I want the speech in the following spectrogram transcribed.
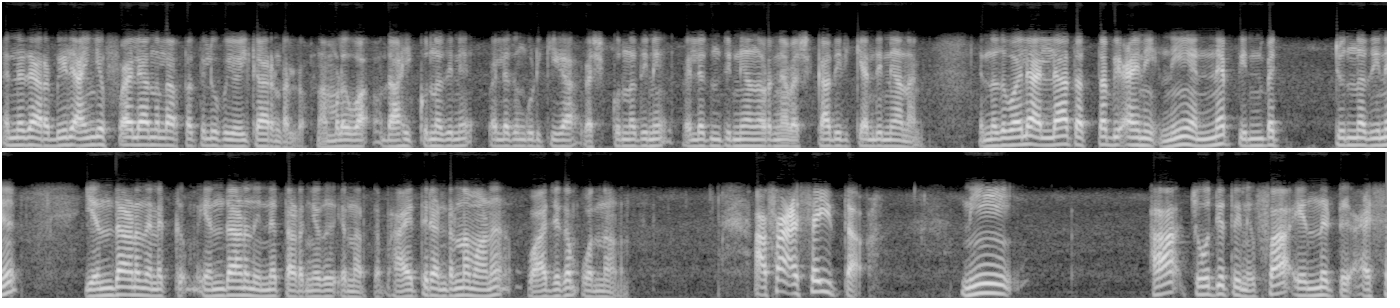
എന്നത് അറബിയിൽ അൻ എഫ് അല എന്നുള്ള അർത്ഥത്തിൽ ഉപയോഗിക്കാറുണ്ടല്ലോ. നമ്മൾ ദാഹിക്കുന്നതിന് വല്ലതും കുടിക്കുക വിശക്കുന്നതിന് വല്ലതും തിന്നുക എന്ന് പറഞ്ഞാൽ വിശക്കാതിരിക്കാൻ തിന്നുക എന്നാണ് എന്നതുപോലെ അല്ല തത്തബിഅനി നീ എന്നെ പിൻപറ്റുന്നതിന് എന്താണ് നിനക്ക് എന്താണ് നിന്നെ തടഞ്ഞത് എന്നർത്ഥം. ആയത്ത് രണ്ടെണ്ണമാണ് വാചകം ഒന്നാണ്. അഫ അസൈത്ത. നീ ആ ചോദ്യത്തിന് ഫ എന്നിട്ട് അസ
